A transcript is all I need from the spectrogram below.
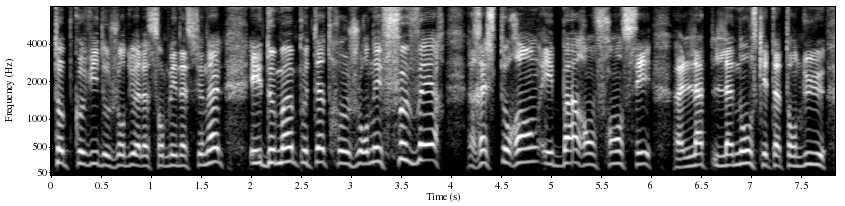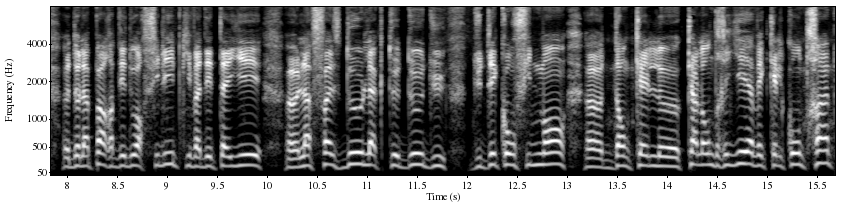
Stop Covid aujourd'hui à l'Assemblée nationale. Et demain, peut-être journée feu vert, restaurants et bars en France. Et l'annonce qui est attendue de la part d'Edouard Philippe qui va détailler la phase 2, l'acte 2 du, déconfinement. Dans quel calendrier, avec quelles contraintes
